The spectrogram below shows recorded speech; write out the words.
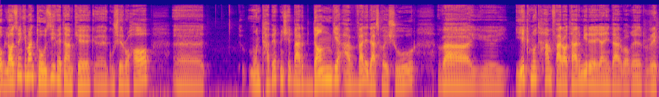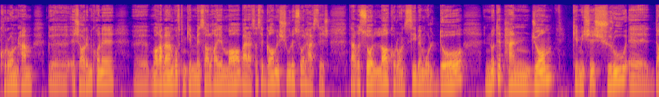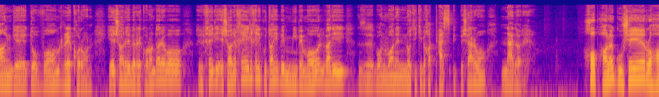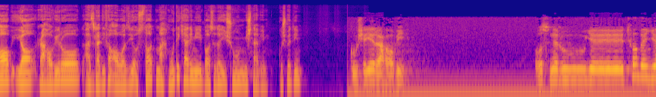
خب لازمه که من توضیح بدم که گوشه روحاب منطبق میشه بر دانگ اول دستگاه شور و یک نوت هم فراتر میره یعنی در واقع رکورون هم اشاره می‌کنه. ما قبلا هم گفتیم که مثال های ما بر اساس گام شور سل هستش. در واقع سل لا کرون سی بمول دو. نوت پنجم که میشه شروع دانگ دوم رکورون. یه اشاره به رکورون داره و خیلی اشاره خیلی خیلی کوتاهی به می بمول ولی به عنوان نوتی که بخواد تثبیت بشه رو نداره. خب حالا گوشه رهاب یا رهاوی رو از ردیف آوازی استاد محمود کریمی با صدای ایشون میشنویم. گوش بدیم. گوشه رهاوی. حسن روی تو به یک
